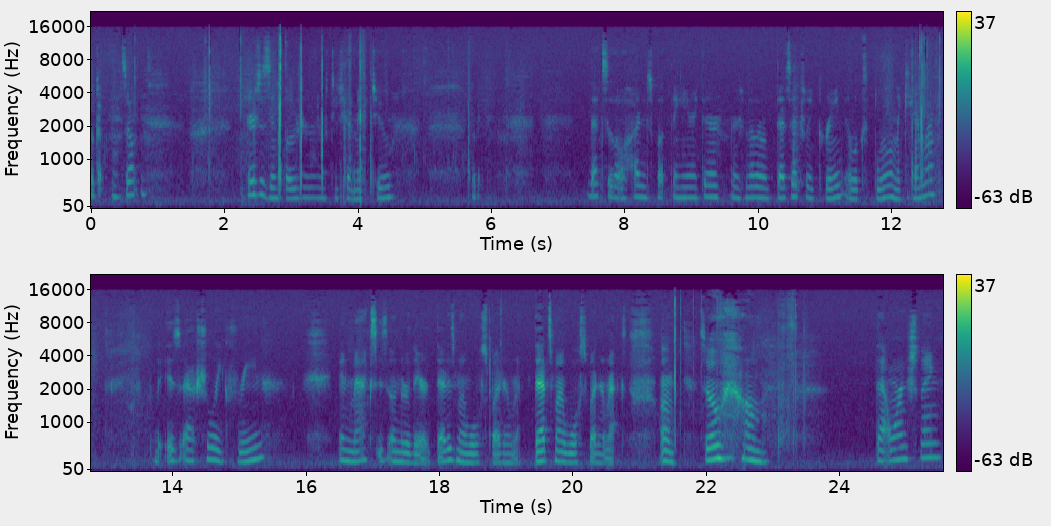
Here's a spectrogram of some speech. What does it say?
Okay, so there's his enclosure. I'll teach you how to make it too. Okay. That's a little hiding spot thingy right there. There's another one. That's actually green. It looks blue on the camera. But it is actually green. And Max is under there. That is my wolf spider Max. That's my wolf spider Max. Um, so, um, that orange thing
